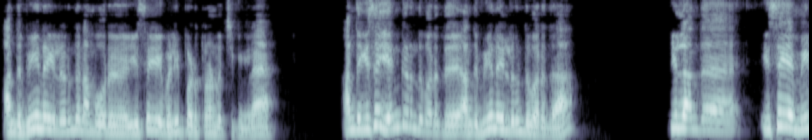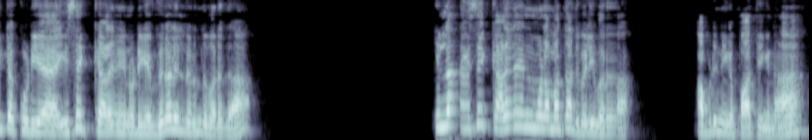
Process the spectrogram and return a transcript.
அந்த வீணையிலிருந்து நம்ம ஒரு இசையை வெளிப்படுத்துறோம்னு வச்சுக்கோங்களேன். அந்த இசை எங்கிருந்து வருது? அந்த வீணையிலிருந்து வருதா? இல்ல அந்த இசையை மீட்டக்கூடிய இசைக்கலைஞனுடைய விரலிலிருந்து வருதா? இல்ல இசைக்கலைஞன் மூலமா தான் அது வெளிவருதா? அப்படின்னு நீங்க பாத்தீங்கன்னா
